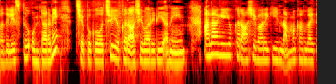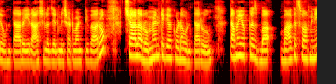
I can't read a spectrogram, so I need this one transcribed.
వదిలేస్తూ ఉంటారని చెప్పుకోవచ్చు ఈ యొక్క రాశివారిని అని. అలాగే ఈ యొక్క రాశి వారికి నమ్మకంగా అయితే ఉంటారు. ఈ రాశిలో జన్మించినటువంటి వారు చాలా రొమాంటిక్గా కూడా ఉంటారు. తమ యొక్క బా భాగస్వామిని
